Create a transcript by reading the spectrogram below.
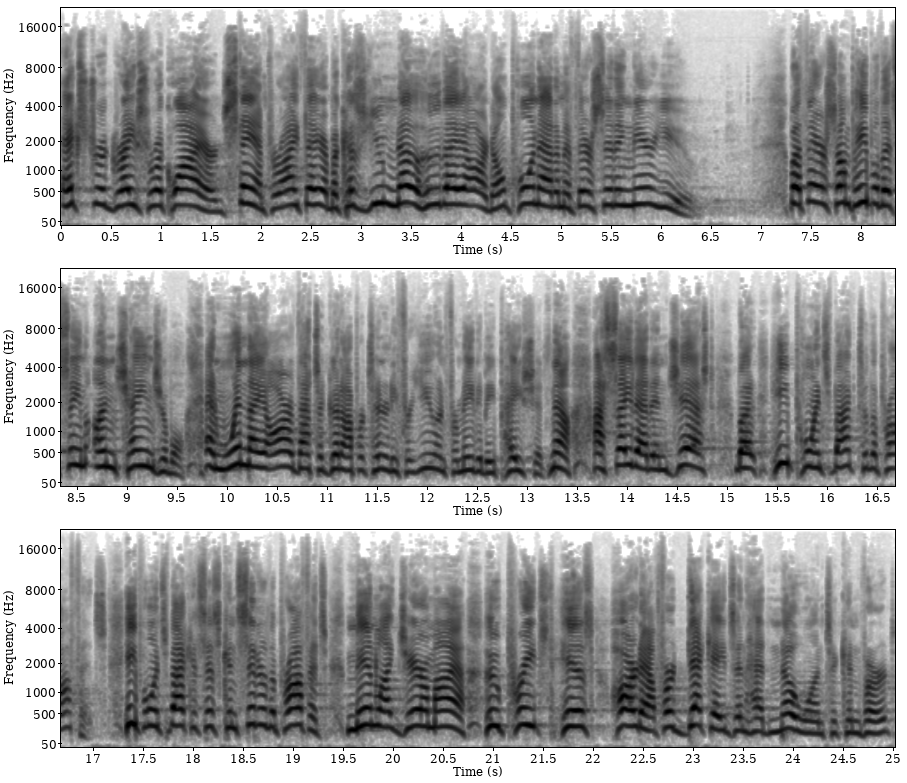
extra grace required stamped right there because you know who they are. Don't point at them if they're sitting near you. But there are some people that seem unchangeable. And when they are, that's a good opportunity for you and for me to be patient. Now, I say that in jest, but he points back to the prophets. He points back and says, Consider the prophets, men like Jeremiah who preached his heart out for decades and had no one to convert.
